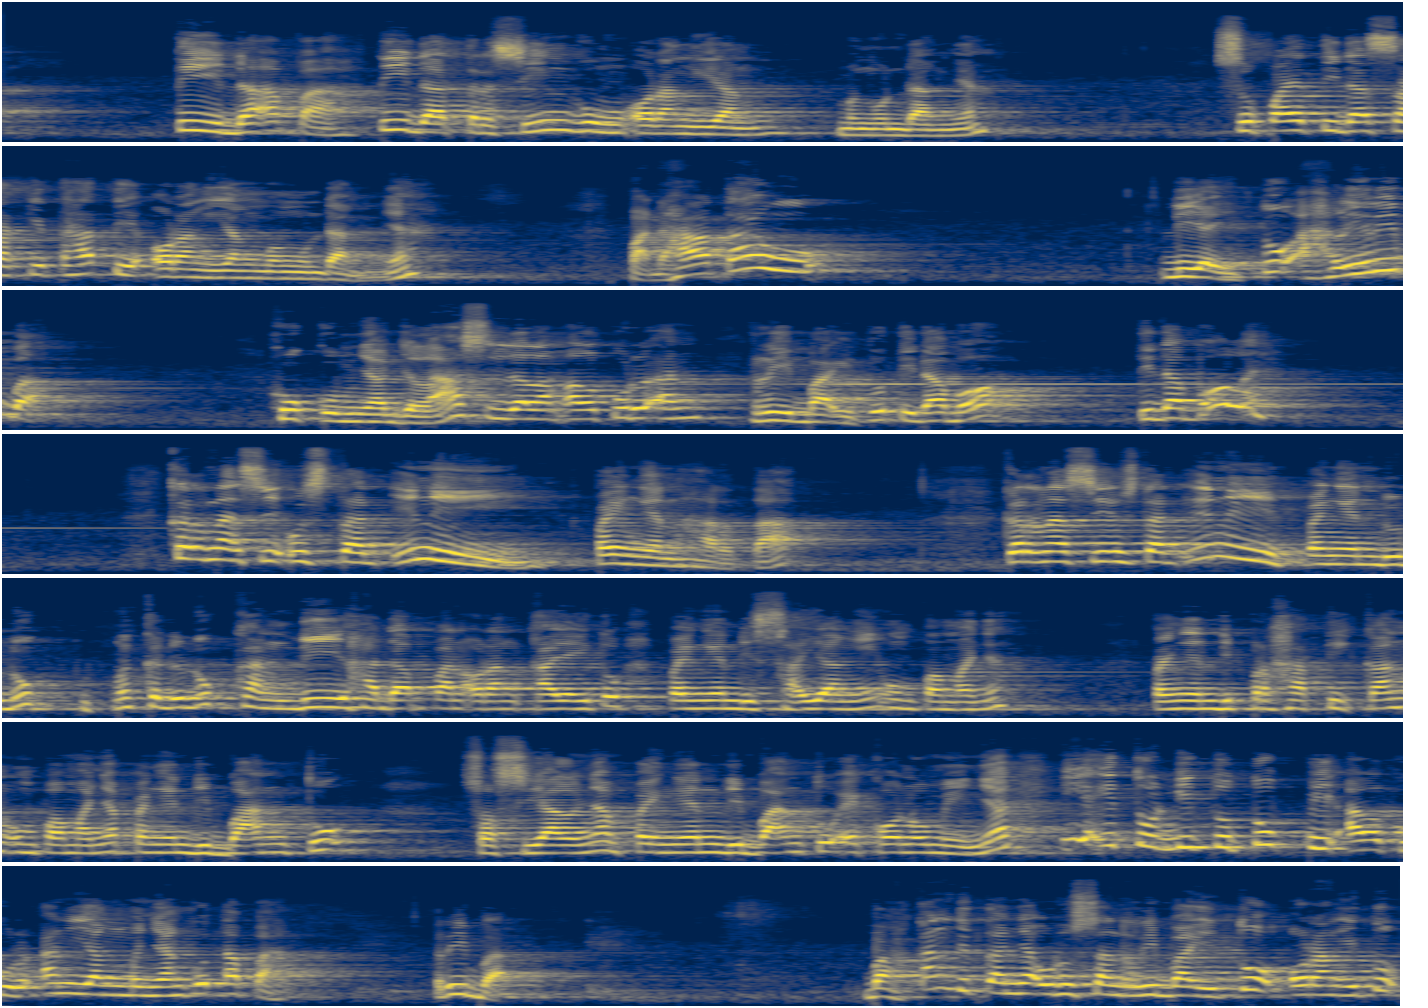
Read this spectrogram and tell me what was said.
tidak apa? Tidak tersinggung orang yang mengundangnya. Supaya tidak sakit hati orang yang mengundangnya. Padahal tahu dia itu ahli riba. Hukumnya jelas di dalam Al-Qur'an, riba itu tidak bo tidak boleh. Karena si ustadz ini pengen harta, karena si ustadz ini pengen duduk kedudukan di hadapan orang kaya itu pengen disayangi umpamanya, pengen diperhatikan umpamanya, pengen dibantu sosialnya, pengen dibantu ekonominya, yaitu ditutupi Al-Qur'an yang menyangkut apa? Riba. Bahkan ditanya urusan riba itu orang itu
